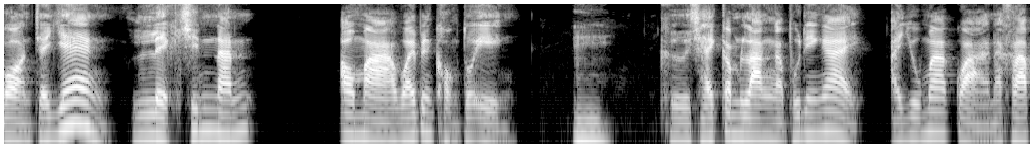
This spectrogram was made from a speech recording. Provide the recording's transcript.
ก่อนจะแย่งเหล็กชิ้นนั้น เอามาไว้เป็นของตัวเอง อืมคือใช้กำลังอะพูดง่ายๆอายุมากกว่านะครับ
